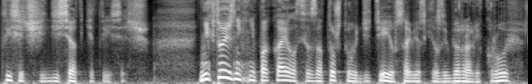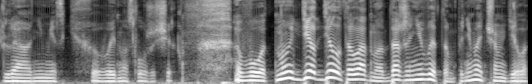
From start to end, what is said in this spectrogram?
тысячи, десятки тысяч. Никто из них не покаялся за то, что у детей у советских забирали кровь для немецких военнослужащих. Вот. Ну, дел, дело-то, ладно, даже не в этом, понимаете, в чем дело.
